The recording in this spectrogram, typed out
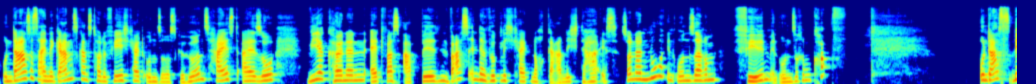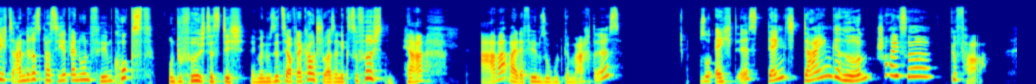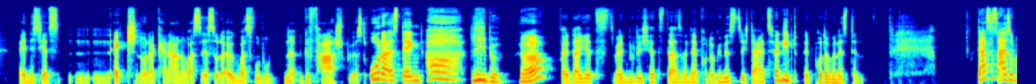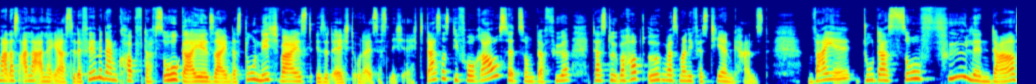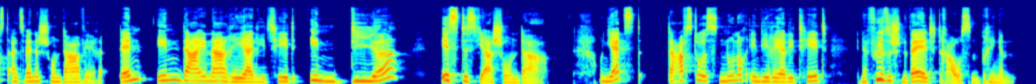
Und das ist eine ganz, ganz tolle Fähigkeit unseres Gehirns. Heißt also, wir können etwas abbilden, was in der Wirklichkeit noch gar nicht da ist, sondern nur in unserem Film, in unserem Kopf. Und das nichts anderes passiert, wenn du einen Film guckst und du fürchtest dich. Ich meine, du sitzt ja auf der Couch, du hast ja nichts zu fürchten, ja. Aber weil der Film so gut gemacht ist, so echt ist, denkt dein Gehirn, scheiße, Gefahr. Wenn es jetzt ein Action oder keine Ahnung was ist oder irgendwas, wo du ne, Gefahr spürst. Oder es denkt, oh, Liebe, ja, wenn da jetzt, wenn du dich jetzt, also wenn der Protagonist sich da jetzt verliebt, die Protagonistin. Das ist also mal das allerallererste. Der Film in deinem Kopf darf so geil sein, dass du nicht weißt, ist es echt oder ist es nicht echt. Das ist die Voraussetzung dafür, dass du überhaupt irgendwas manifestieren kannst, weil du das so fühlen darfst, als wenn es schon da wäre. Denn in deiner Realität, in dir, ist es ja schon da. Und jetzt darfst du es nur noch in die Realität in der physischen Welt draußen bringen.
